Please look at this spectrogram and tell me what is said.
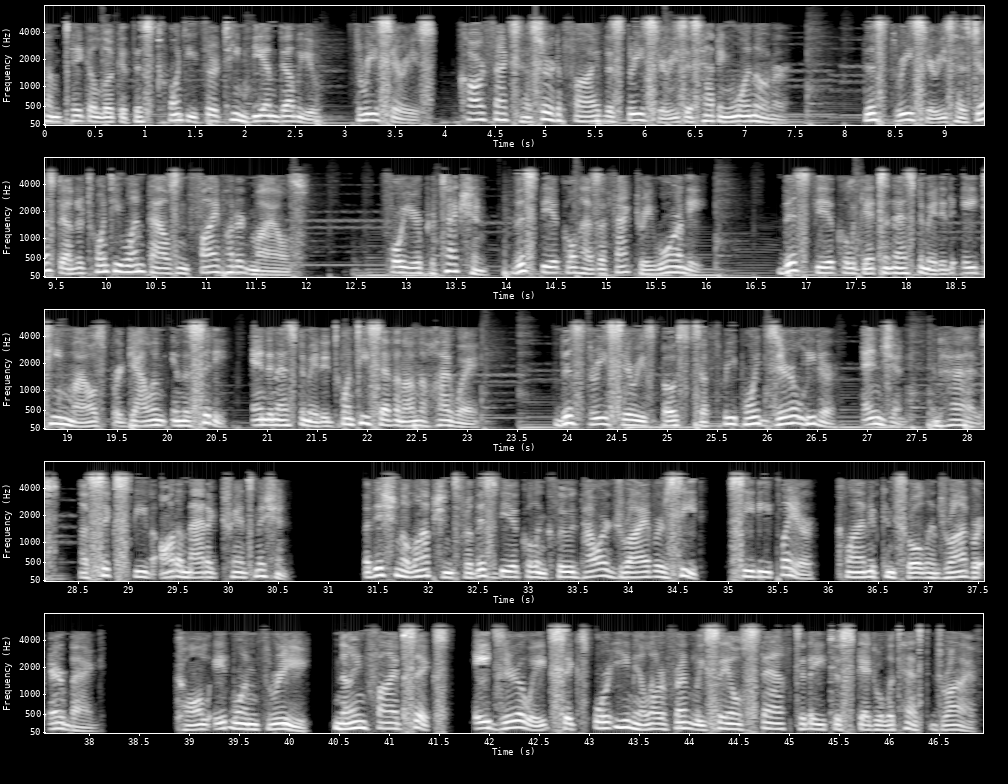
Come take a look at this 2013 BMW 3 Series. Carfax has certified this 3 Series as having one owner. This 3 Series has just under 21,500 miles. For your protection, this vehicle has a factory warranty. This vehicle gets an estimated 18 miles per gallon in the city, and an estimated 27 on the highway. This 3 Series boasts a 3.0-liter engine, and has a 6-speed automatic transmission. Additional options for this vehicle include power driver's seat, CD player, climate control and driver airbag. Call 813-956-8086 or email our friendly sales staff today to schedule a test drive.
